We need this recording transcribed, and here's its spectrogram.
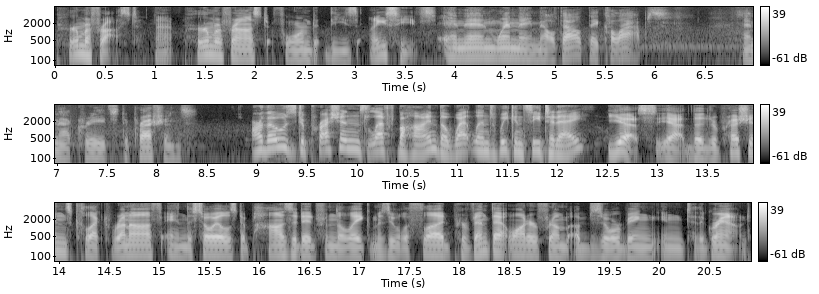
permafrost. That permafrost formed these ice heaves. And then when they melt out, they collapse. And that creates depressions. Are those depressions left behind the wetlands we can see today? Yes, yeah. The depressions collect runoff, and the soils deposited from the Lake Missoula flood prevent that water from absorbing into the ground.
